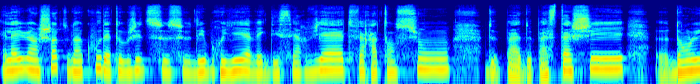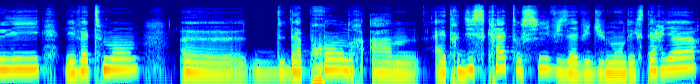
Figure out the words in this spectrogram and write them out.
Elle a eu un choc tout d'un coup d'être obligée de se, se, débrouiller avec des serviettes, faire attention, de pas de pas se tâcher euh, dans le lit, les vêtements, euh, d'apprendre à, à, être discrète aussi vis-à-vis du monde extérieur.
